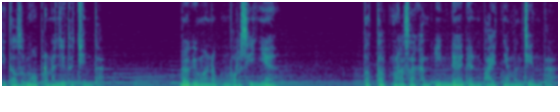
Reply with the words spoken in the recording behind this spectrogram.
Kita semua pernah jatuh cinta. Bagaimanapun porsinya, tetap merasakan indah dan pahitnya mencinta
